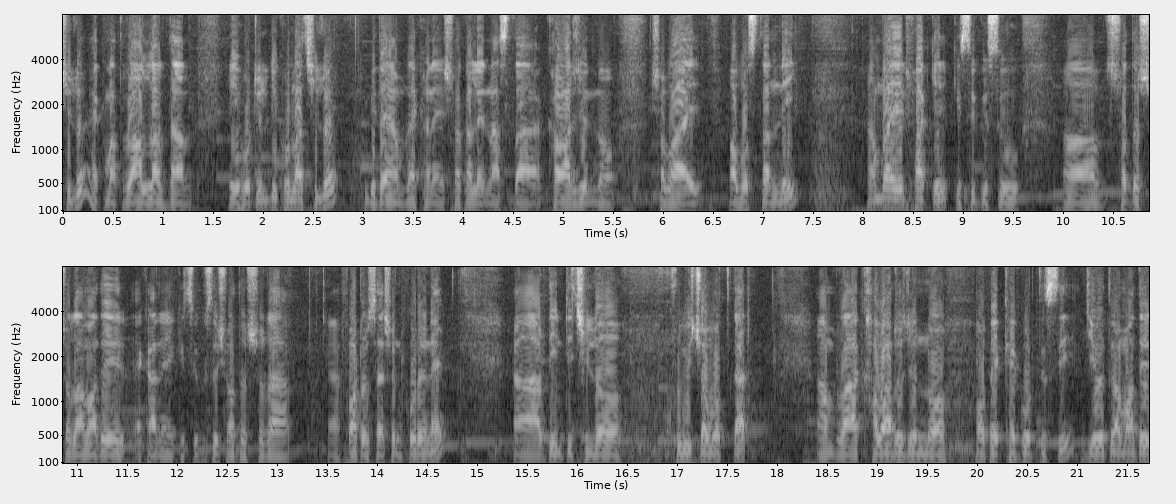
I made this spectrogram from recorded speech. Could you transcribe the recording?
ছিল। একমাত্র আল্লাহর দান এই হোটেলটি খোলা ছিল। বিদায় আমরা এখানে সকালে নাস্তা খাওয়ার জন্য সবাই অবস্থান নেই। আমরা এর ফাঁকে কিছু কিছু সদস্যরা আমাদের এখানে কিছু কিছু সদস্যরা ফটো সেশন করে নেয়। আর দিনটি ছিল খুবই চমৎকার। আমরা খাবারের জন্য অপেক্ষা করতেছি। যেহেতু আমাদের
